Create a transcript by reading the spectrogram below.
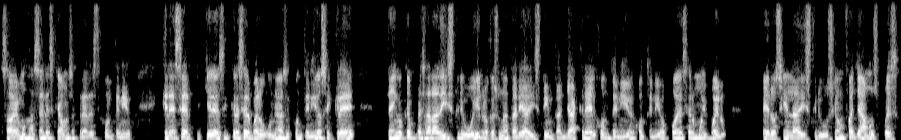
sabemos hacer es que vamos a crear este contenido. Crecer, ¿qué quiere decir crecer? Bueno, una vez el contenido se cree, tengo que empezar a distribuir, lo que es una tarea distinta. Ya creé el contenido, el contenido puede ser muy bueno, pero si en la distribución fallamos, pues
